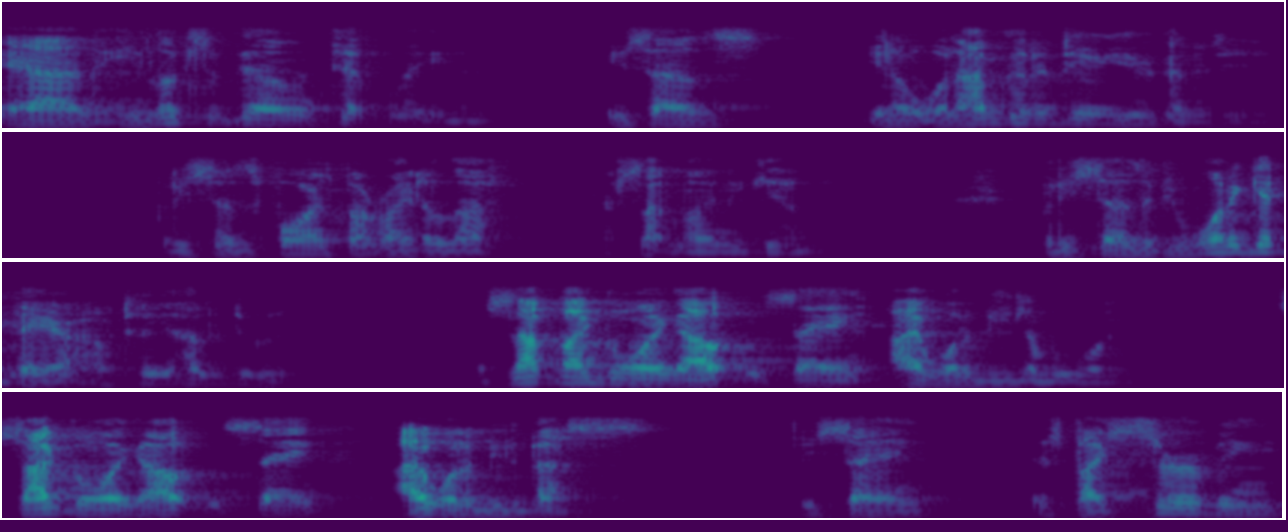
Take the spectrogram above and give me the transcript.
And he looks at them intently and he says, you know, what I'm going to do, you're going to do. But he says, as far as my right or left, that's not mine to give. But he says, if you want to get there, I'll tell you how to do it. It's not by going out and saying, I want to be number one. It's not going out and saying, I want to be the best. He's saying, it's by serving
